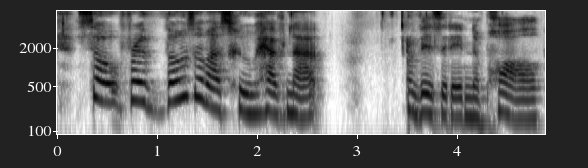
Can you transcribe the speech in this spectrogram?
so, for those of us who have not visited Nepal,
